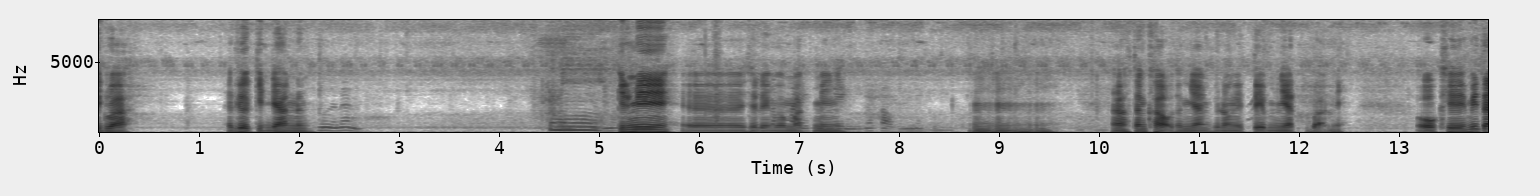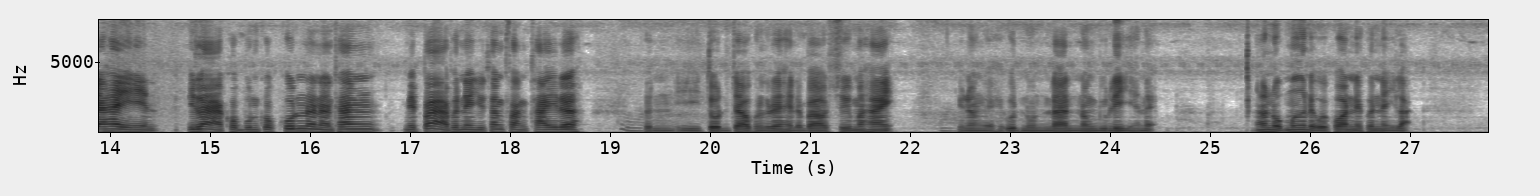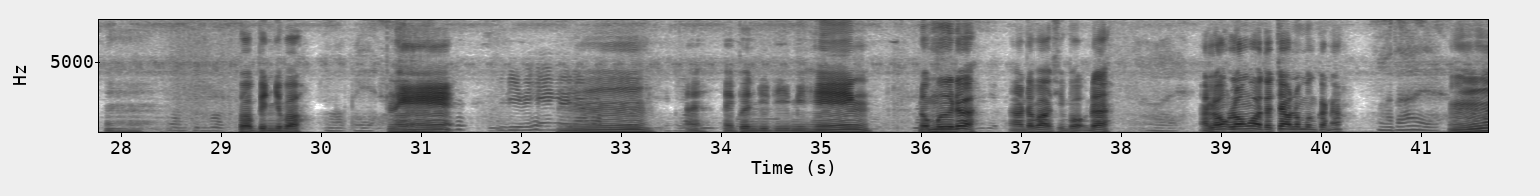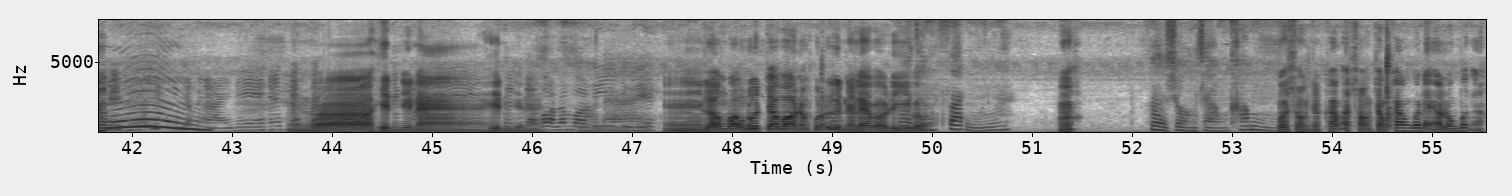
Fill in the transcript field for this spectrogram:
คิดว่า ให้เลือกกินอย่างหนึงมือนั่นมีกินมีเออแสดงว่ามักมีอืมอืมอืมอืมเอาทั้งเข่าวทั้งหยังพี่น้องนี่เต็มเนียดบาทนี่โอเคมิแต่ให้อีหล่าขอบบุญขอบคุณนะนะทั้งเมป้าเพิ่นเนี่ยอยู่ทั้งฝั่งไทยเด้อเพิ่นอีตนเจ้าเพิ่นก็ได้ให้ระเบาซื้อมาให้พี่น้องเลยอุดหนุนร้านน้องบิวลี่นั่นแหละเอาหนบมือเดี๋ยวอวยพรในเพิ่นในอีหละอ่า พ่อเป็นอยู่บ่บ่เป็นแหน่ดีไม่แห้งอืเลยนะมให้ให้เพิ่นอยู่ดีมีเฮงหนบมือเด้อเอาระเบาสิบอกเด้อเลยอะลองลองเว่าแต่เจ้าลองมึงกันเอามาได้อืมหายแน่เห็นว่าเห็นอยู่นะเห็นอยู่แต่นะว่าน้ำบอดี้อยู่ดิเออลองบอกดูเจ้าบอกน้ำคนอื่นน่ะแหล้วบอกดีบ่มาสั้นนะฮะ เอาสองสามคำบ่ส่งจังครับอะส่งจำข้ามก็ได้เอาลงเบิ่งอะ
